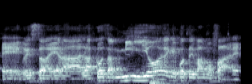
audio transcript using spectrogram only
eh, questa era la cosa migliore che potevamo fare,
